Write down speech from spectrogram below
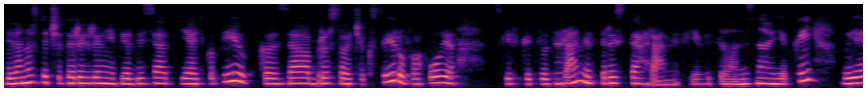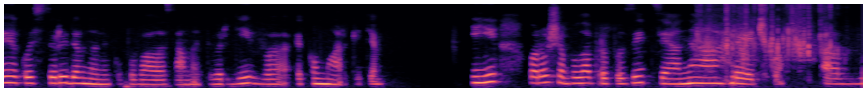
94 гривні 55 копійок за брусочок сиру вагою. Скільки тут грамів? 300 грамів я віддала. Не знаю який, бо я якось сири давно не купувала саме тверді в екомаркеті. І хороша була пропозиція на гречку. В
